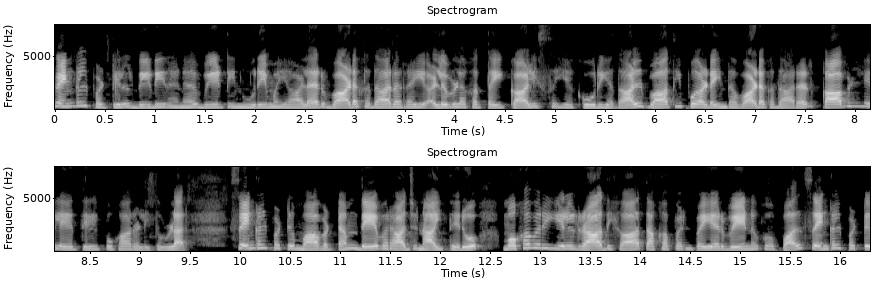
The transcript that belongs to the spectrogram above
Single. செங்கல்பட்டில் திடீரென வீட்டின் உரிமையாளர் வாடகதாரரை அலுவலகத்தை காலி செய்ய கூறியதால் பாதிப்பு அடைந்த வாடகதாரர் காவல் நிலையத்தில் புகார் அளித்துள்ளார். செங்கல்பட்டு மாவட்டம் தேவராஜனாய் தெரு முகவரியில் ராதிகா தகப்பன் பெயர் வேணுகோபால் செங்கல்பட்டு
